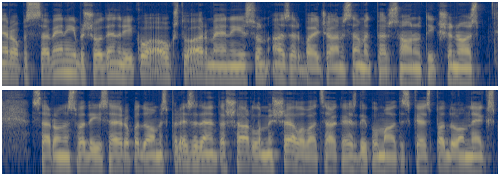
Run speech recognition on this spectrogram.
Eiropas Savienība šodien rīko augstu Armēnijas un Azerbaidžānas amatpersonu tikšanos. Sarunas vadīs Eiropadomes prezidenta Šārla Mišela vecākais diplomātiskais padomnieks.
